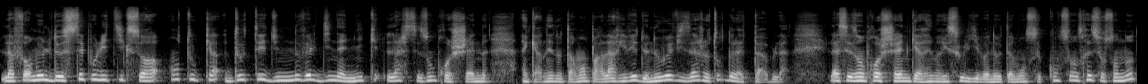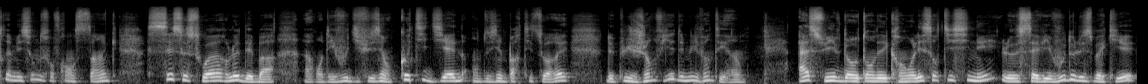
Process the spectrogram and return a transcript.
la formule de ces politiques sera en tout cas dotée d'une nouvelle dynamique la saison prochaine, incarnée notamment par l'arrivée de nouveaux visages autour de la table. La saison prochaine, Karim Rissouli va notamment se concentrer sur son autre émission de France 5, c'est ce soir le débat, un rendez-vous diffusé en quotidienne en deuxième partie de soirée depuis janvier 2021. À suivre dans autant d'écrans les sorties ciné, le saviez-vous de Luce Baquier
